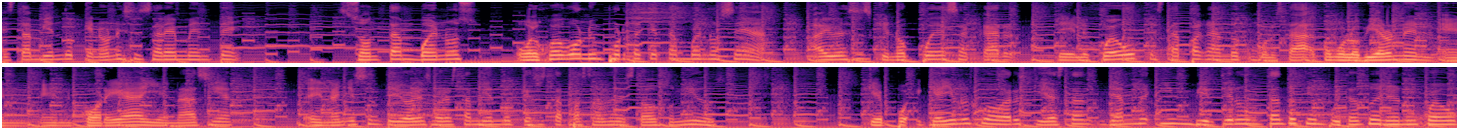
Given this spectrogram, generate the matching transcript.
están viendo que no necesariamente son tan buenos o el juego no importa qué tan bueno sea. Hay veces que no puedes sacar del juego que está pagando como lo, está, como lo vieron en, en, Corea y en Asia en años anteriores. Ahora están viendo que eso está pasando en Estados Unidos. Que, que, hay unos jugadores que ya están ya invirtieron tanto tiempo y tanto dinero en un juego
